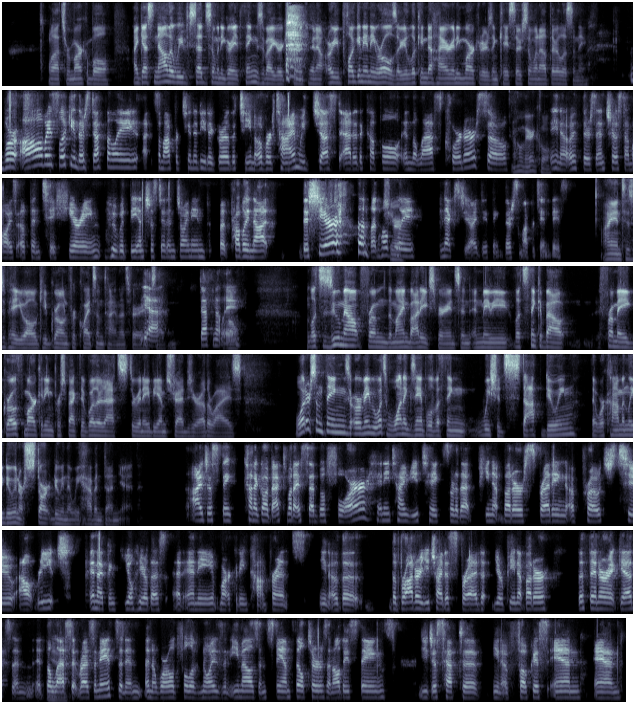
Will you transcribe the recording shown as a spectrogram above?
Well that's remarkable. I guess now that we've said so many great things about your experience right now are you plugging any roles? Are you looking to hire any marketers in case there's someone out there listening we're always looking. There's definitely uh, some opportunity to grow the team over time. We just added a couple in the last quarter. So, oh, very cool. You know, if there's interest, I'm always open to hearing who would be interested in joining, but probably not this year, but hopefully sure. next year. I do think there's some opportunities. I anticipate you all will keep growing for quite some time. That's very yeah, exciting. Definitely. Well, let's zoom out from the mind body experience and, and maybe let's think about from a growth marketing perspective, whether that's through an ABM strategy or otherwise, what are some things, or maybe what's one example of a thing we should stop doing that we're commonly doing or start doing that we haven't done yet? I just think, kind of going back to what I said before, anytime you take sort of that peanut butter spreading approach to outreach, and I think you'll hear this at any marketing conference, you know, the the broader you try to spread your peanut butter, the thinner it gets and it, the yeah. less it resonates. And in, in a world full of noise and emails and spam filters and all these things, you just have to, you know, focus in and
